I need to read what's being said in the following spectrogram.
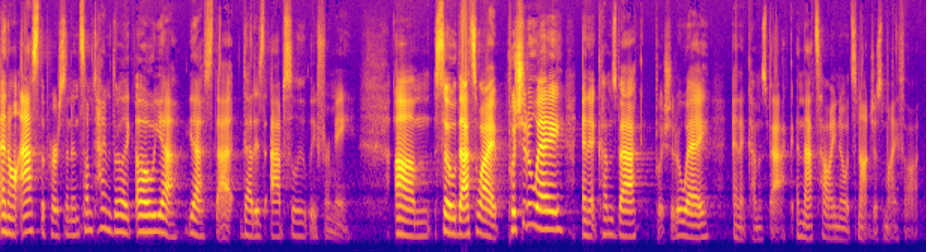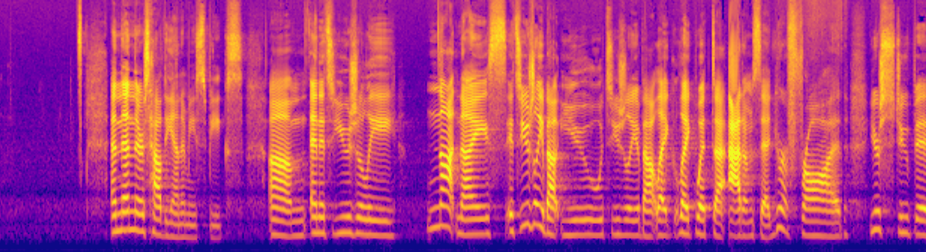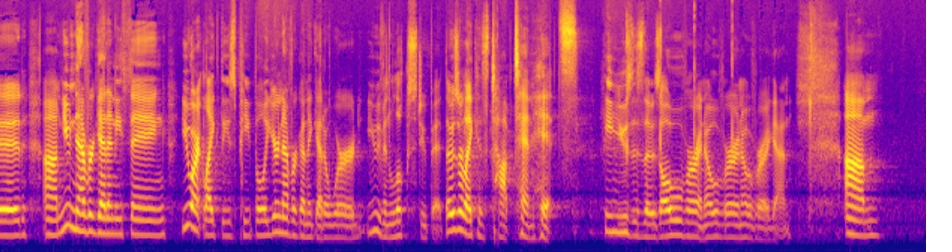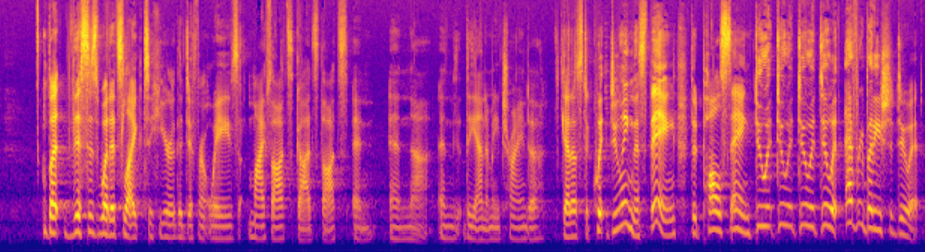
and I'll ask the person, and sometimes they're like, "Oh yeah, yes, that that is absolutely for me." Um, so that's why I push it away, and it comes back. Push it away, and it comes back, and that's how I know it's not just my thought. And then there's how the enemy speaks, um, and it's usually not nice. It's usually about you. It's usually about like like what uh, Adam said. You're a fraud. You're stupid. Um, you never get anything. You aren't like these people. You're never going to get a word. You even look stupid. Those are like his top ten hits. He uses those over and over and over again. Um, but this is what it's like to hear the different ways my thoughts, God's thoughts, and and uh, and the enemy trying to get us to quit doing this thing that Paul's saying, do it, do it, do it, do it. Everybody should do it.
